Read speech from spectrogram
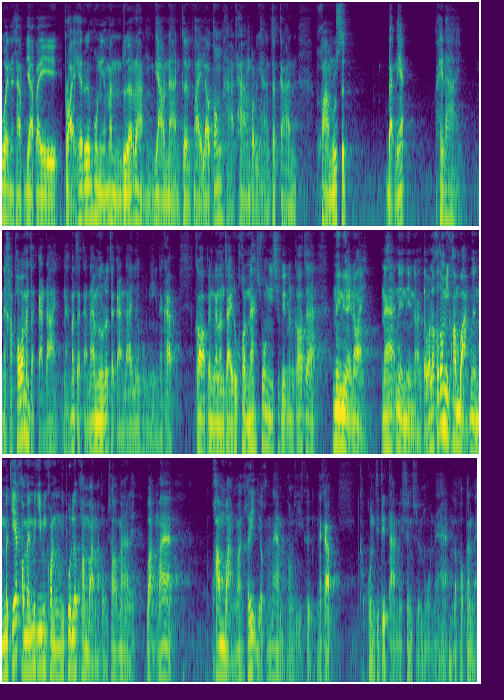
ด้วยนะครับ อย่าไปปล่อยให้เรื่องพวกนี้มันเรื้อรังยาวนานเกินไป เราต้องหาทางบริหารจัดการความรู้สึกแบบนี้ให้ได้ นะครับเพราะว่ามันจัดการได้นะมันจัดการได้มนุษย์เราจัดการได้เรื่องพวกนี้นะครับก็เป็นกำลังใจทุกคนนะช่วงนี้ชีวิตมันก็จะเหนื่อยๆหน่อยนะฮะเหนื่อยๆหน่อยแต่ว่าเราก็ต้องมีความหวังเหมือนเมื่อกี้คอมเมนต์เมื่อกี้มีคนหนึงที่พูดเรื่องความหวังอะผมชอบมากเลย หวังว่าความหวังว่าเฮ้ยเดี๋ยวข้างหน้ามันต้องดีขึ้นนะครับขอบคุณที่ติดตาม Mission to the Moon นะฮะเราพบกันใหม่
